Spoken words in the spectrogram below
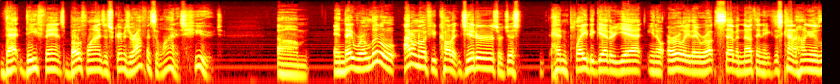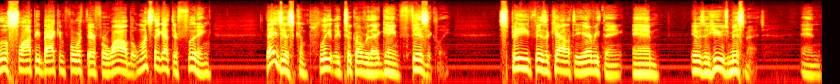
that defense, both lines of scrimmage, their offensive line is huge. Um, and they were a little, I don't know if you'd call it jitters or just hadn't played together yet. You know, early they were up 7 nothing. It just kind of hung in. It was a little sloppy back and forth there for a while. But once they got their footing, they just completely took over that game physically. Speed, physicality, everything. And it was a huge mismatch. And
